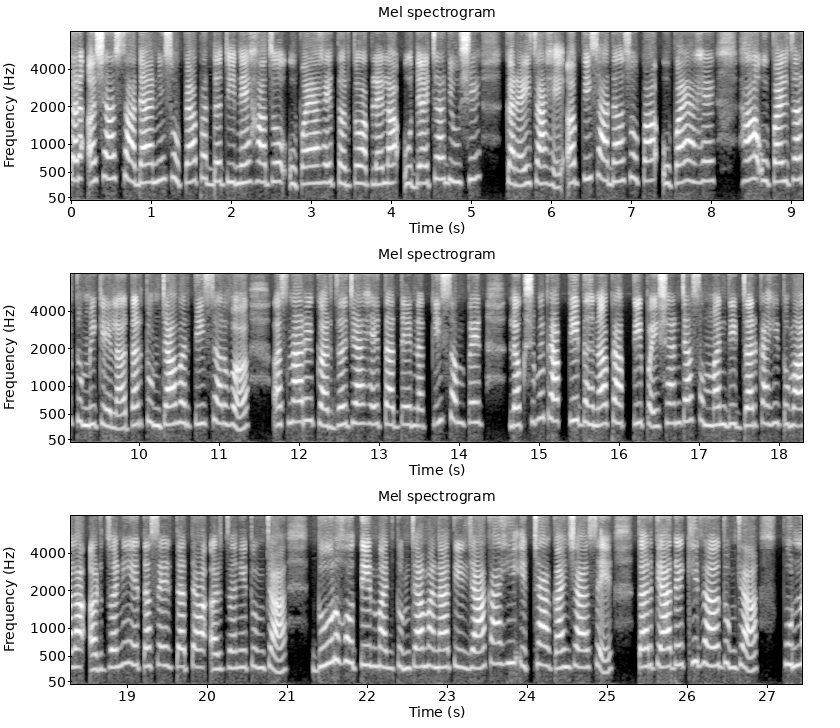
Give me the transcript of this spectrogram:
तर अशा साध्या आणि सोप्या पद्धतीने हा जो उपाय आहे तर तो आपल्याला उद्याच्या दिवशी करायचा आहे. अगदी साधा सोपा उपाय आहे. हा उपाय जर तुम्ही केला तर तुमच्यावरती सर्व असणारे कर्ज जे आहे तर ते नक्कीच संपेल. लक्ष्मी प्राप्ती धनप्राप्ती पैशांच्या संबंधित जर काही तुम्हाला अडचणी येत असेल तर त्या अडचणी तुमच्या दूर होतील. मन तुमच्या मनातील ज्या काही इच्छा आकांक्षा असेल तर त्या देखील तुमच्या पूर्ण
